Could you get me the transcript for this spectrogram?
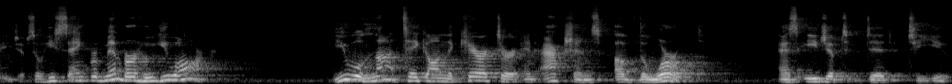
Egypt. So he's saying, remember who you are. You will not take on the character and actions of the world as Egypt did to you.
